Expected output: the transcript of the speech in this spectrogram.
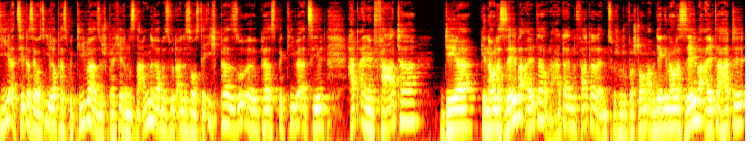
die erzählt das ja aus ihrer Perspektive, also die Sprecherin ist eine andere, aber es wird alles so aus der Ich-Perspektive erzählt, hat einen Vater, der genau dasselbe Alter, oder hatte einen Vater, der inzwischen schon verstorben, aber der genau dasselbe Alter hatte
